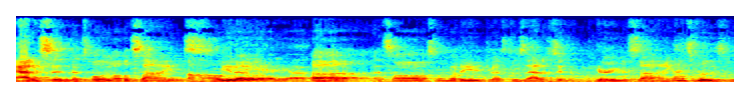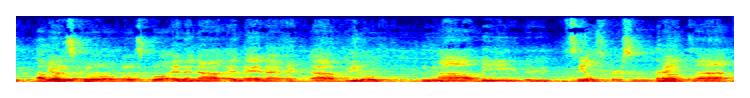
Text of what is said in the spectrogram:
Addison that's holding all the signs. Oh, you know? yeah, yeah. Uh, I saw somebody dressed as Addison carrying a sign. That's really sweet. I it was that. cool. It was cool. And then uh, and then uh, uh, Beedle, Mhm. uh, the the salesperson, Uh-huh. right? Uh,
